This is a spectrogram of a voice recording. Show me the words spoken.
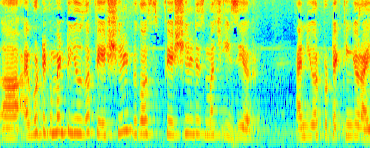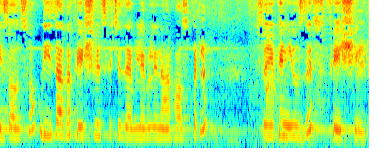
uh, I would recommend to use a face shield because face shield is much easier and you are protecting your eyes also. These are the face shields which is available in our hospital. So you can use this face shield.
